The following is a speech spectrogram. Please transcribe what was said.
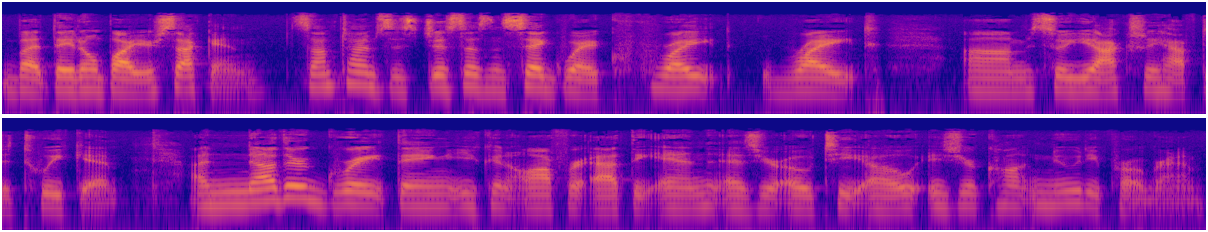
but they don't buy your second sometimes it just doesn't segue quite right um, so you actually have to tweak it. Another great thing you can offer at the end as your OTO is your continuity program.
